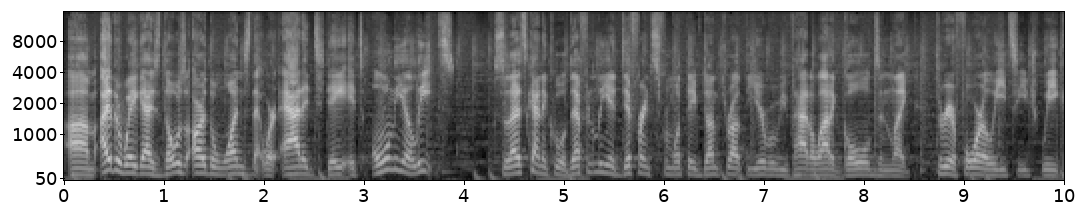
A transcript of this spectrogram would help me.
um, either way, guys, those are the ones that were added today. It's only elites. So that's kind of cool. Definitely a difference from what they've done throughout the year where we've had a lot of golds and like three or four elites each week.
